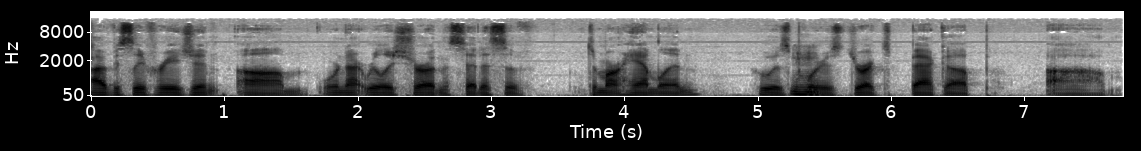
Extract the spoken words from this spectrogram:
obviously a free agent, um, we're not really sure on the status of Damar Hamlin, who is mm-hmm. Poyer's direct backup. Um,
